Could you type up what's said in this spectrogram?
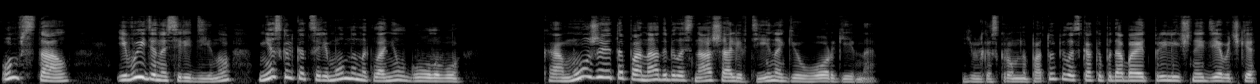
Он встал и, выйдя на середину, несколько церемонно наклонил голову. «Кому же это понадобилась наша Алевтина Георгиевна?» Юлька скромно потупилась, как и подобает приличной девочке,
